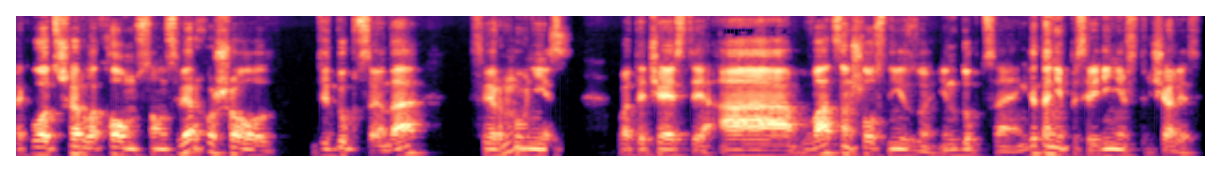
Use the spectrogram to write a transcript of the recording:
Так вот, Шерлок Холмс, он сверху шел, дедукция, да, сверху mm-hmm. вниз в этой части, а Ватсон шел снизу, индукция. Где-то они посередине встречались.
